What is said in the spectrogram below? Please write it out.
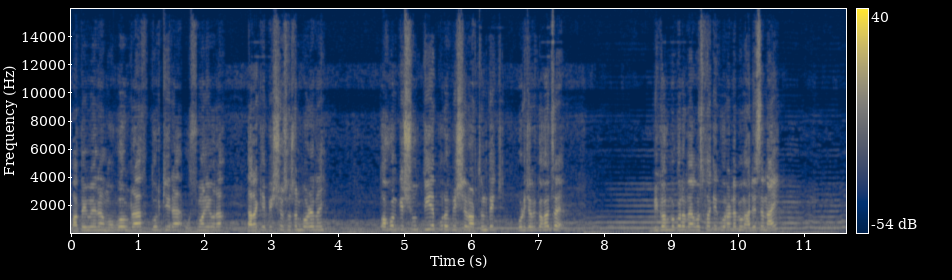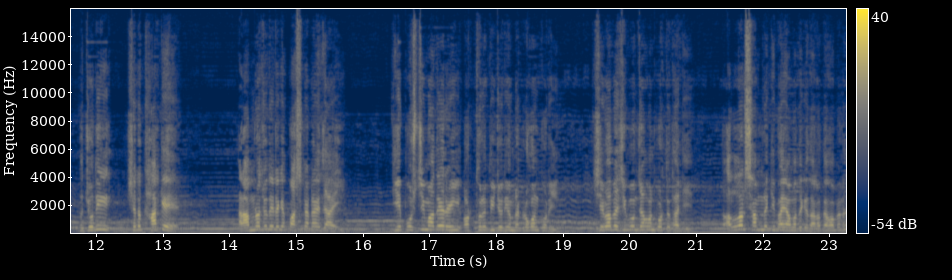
ফাতেমেরা মোগলরা, তুর্কিরা, উসমানীয়রা, তারা কি বিশ্ব শাসন করে নাই? তখন কি সুদ দিয়ে পুরো বিশ্বের অর্থনীতি পরিচালিত হয়েছে? বিকল্প কোনো ব্যবস্থা কি কোরআন এবং হাদিসে নাই? তো যদি সেটা থাকে, আর আমরা যদি এটাকে পাশ কাটায় যাই, গিয়ে পশ্চিমাদের এই অর্থনীতি যদি আমরা গ্রহণ করি, সেভাবে জীবনযাপন করতে থাকি, তো আল্লাহর সামনে কি ভাই আমাদেরকে দাঁড়াতে হবে না?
